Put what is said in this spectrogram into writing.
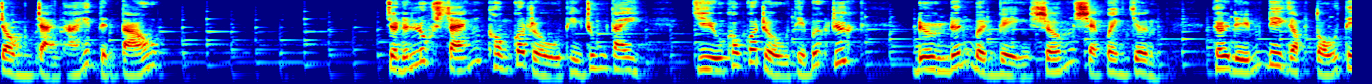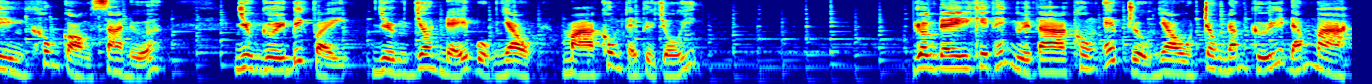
trong trạng thái tỉnh táo. Cho đến lúc sáng không có rượu thì rung tay, chiều không có rượu thì bứt rứt, đường đến bệnh viện sớm sẽ quen chân, thời điểm đi gặp tổ tiên không còn xa nữa. Nhiều người biết vậy nhưng do nể buồn nhau mà không thể từ chối. Gần đây khi thấy người ta không ép rượu nhau trong đám cưới đám ma,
